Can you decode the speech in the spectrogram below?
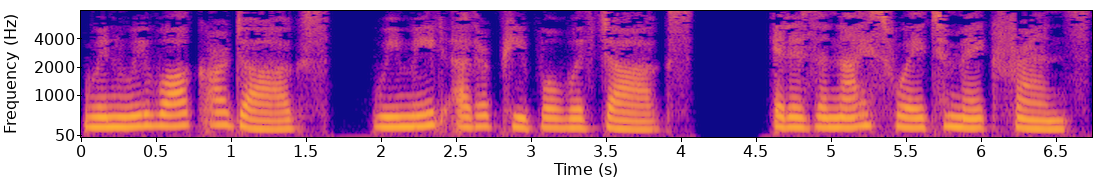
When we walk our dogs, we meet other people with dogs. It is a nice way to make friends.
